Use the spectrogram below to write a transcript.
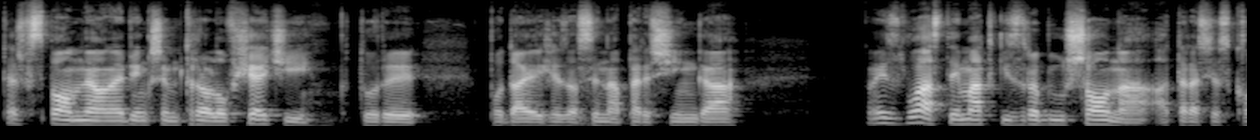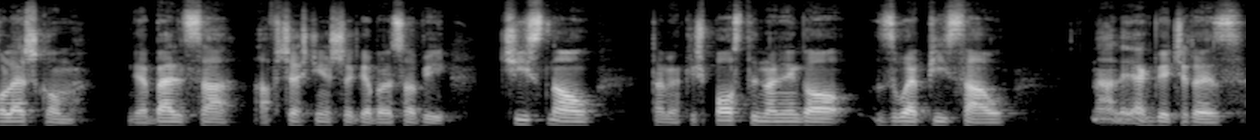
Też wspomnę o największym trollu w sieci, który podaje się za syna Pershinga. No i z własnej matki zrobił Shona, a teraz jest koleżką Goebbelsa, a wcześniej jeszcze Goebbelsowi cisnął, tam jakieś posty na niego złe pisał. No ale jak wiecie, to jest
